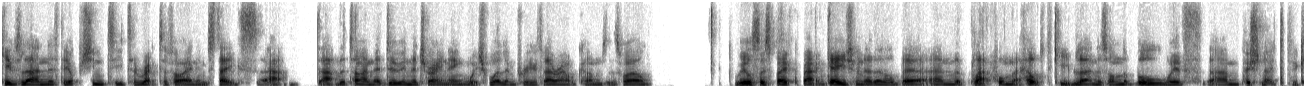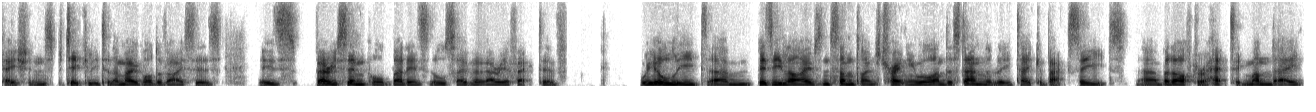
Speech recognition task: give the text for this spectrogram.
gives learners the opportunity to rectify any mistakes at, at the time they're doing the training, which will improve their outcomes as well. We also spoke about engagement a little bit and the platform that helps to keep learners on the ball with um, push notifications, particularly to their mobile devices, is very simple but is also very effective. We all lead um, busy lives, and sometimes training will understandably take a back seat. Uh, but after a hectic Monday,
